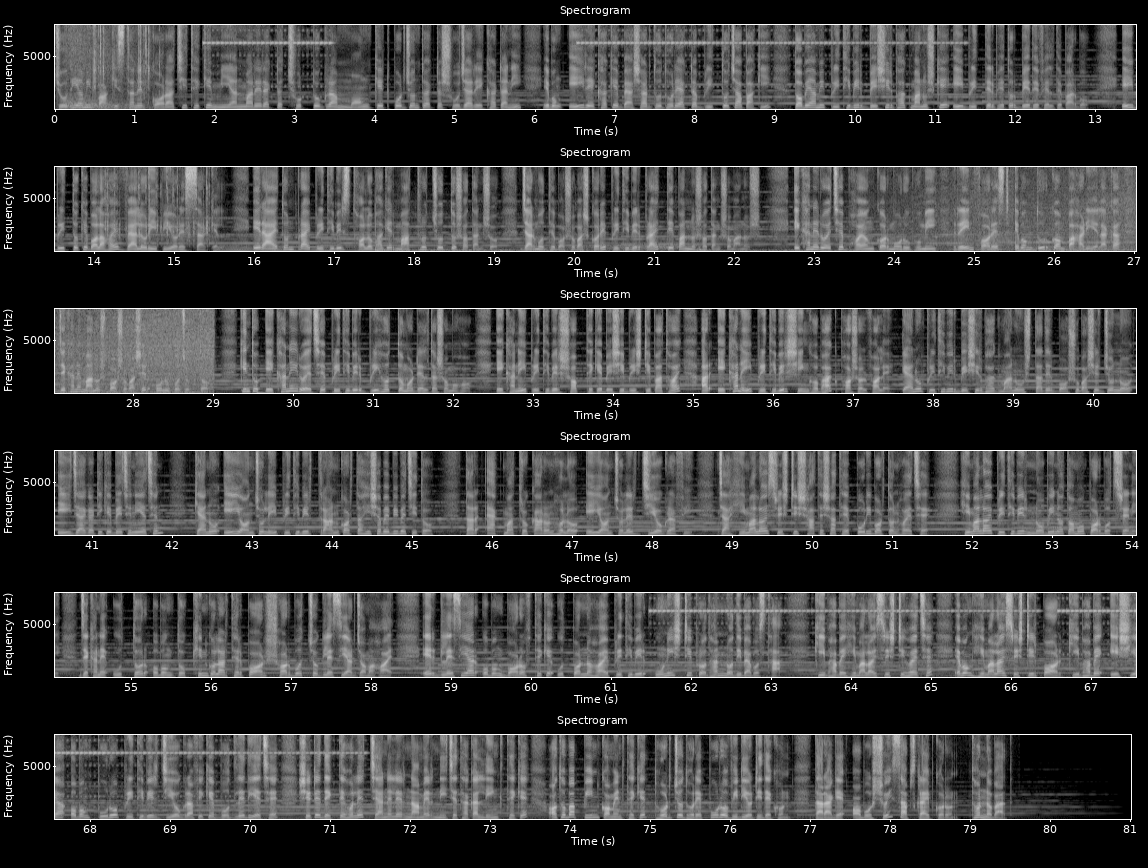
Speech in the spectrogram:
যদি আমি পাকিস্তানের করাচি থেকে মিয়ানমারের একটা ছোট্ট গ্রাম মংকেট পর্যন্ত একটা সোজা রেখা টানি এবং এই রেখাকে ব্যাসার্ধ ধরে একটা বৃত্তচাপ আঁকি তবে আমি পৃথিবীর বেশিরভাগ মানুষকে এই বৃত্তের ভেতর বেঁধে ফেলতে পারব। এই বৃত্তকে বলা হয় ভ্যালোরি পিওরেস সার্কেল। এর আয়তন প্রায় পৃথিবীর স্থলভাগের মাত্র চোদ্দ শতাংশ, যার মধ্যে বসবাস করে পৃথিবীর প্রায় তেপান্ন শতাংশ মানুষ। এখানে রয়েছে ভয়ঙ্কর মরুভূমি রেইন ফরেস্ট এবং দুর্গম পাহাড়ি এলাকা, যেখানে মানুষ বসবাসের অনুপযুক্ত। কিন্তু এখানেই রয়েছে পৃথিবীর বৃহত্তম ডেল্টাসমূহ। এখানেই পৃথিবীর সবথেকে বেশি বৃষ্টিপাত হয় আর এখানেই পৃথিবীর সিংহভাগ ফসল ফলে। কেন পৃথিবীর বেশিরভাগ মানুষ তাদের বসবাসের জন্য এই জায়গাটিকে বেছে নিয়েছেন? কেন এই অঞ্চলই পৃথিবীর ত্রাণকর্তা হিসাবে বিবেচিত? তার একমাত্র কারণ হল এই অঞ্চলের জিওগ্রাফি, যা হিমালয় সৃষ্টির সাথে সাথে পরিবর্তন হয়েছে। হিমালয় পৃথিবীর নবীনতম পর্বতশ্রেণী, যেখানে উত্তর এবং দক্ষিণ গোলার্ধের পর সর্বোচ্চ গ্লেসিয়ার জমা হয়। এর গ্লেসিয়ার এবং বরফ থেকে উৎপন্ন হয় পৃথিবীর উনিশটি প্রধান নদী ব্যবস্থা। কীভাবে হিমালয় সৃষ্টি হয়েছে এবং হিমালয় সৃষ্টির পর কীভাবে এশিয়া এবং পুরো পৃথিবীর জিওগ্রাফিকে বদলে দিয়েছে, সেটা দেখতে হলে চ্যানেলের নামের নিচে থাকা লিঙ্ক থেকে অথবা পিন কমেন্ট থেকে ধৈর্য ধরে পুরো ভিডিওটি দেখুন। তার আগে অবশ্যই সাবস্ক্রাইব করুন। ধন্যবাদ।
